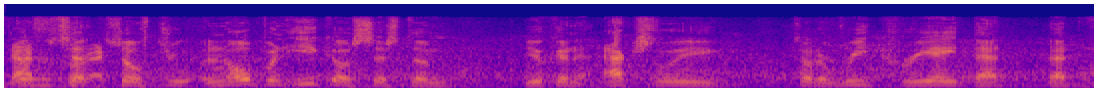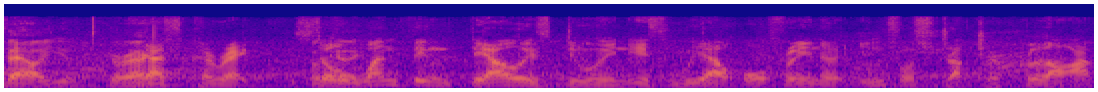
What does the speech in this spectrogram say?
That's so, correct. So through an open ecosystem, you can actually sort of recreate that, that value, correct? That's correct. So okay. one thing Dell is doing is we are offering an infrastructure block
